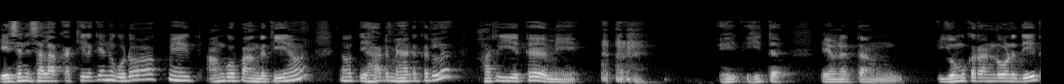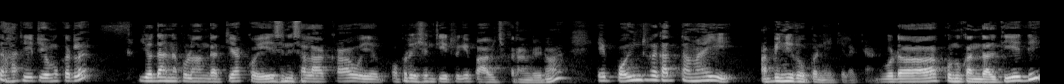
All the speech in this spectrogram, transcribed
ඒසනේ සලකා කියලා කියන ගොඩක් මේ අංගෝපාංග තියෙනවා. නමුත් එහාට මෙහාට කරලා හරියට මේ හිත එහෙම නැත්නම් යොමු කරන්න ඕන දෙයට හරියට යොමු කරලා යොදන්න පුළුවන් ගතියක් ඔය ඒසනේ සලකා ඔය ඔපරේෂන් තියටර් එකේ පාවිච්චි කරන්න වෙනවා. ඒ පොයින්ටර් එකක් තමයි අභිනිරෝපණය කියලා කියන්නේ. ගොඩාක් කුණු කන්දල් තියේදී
